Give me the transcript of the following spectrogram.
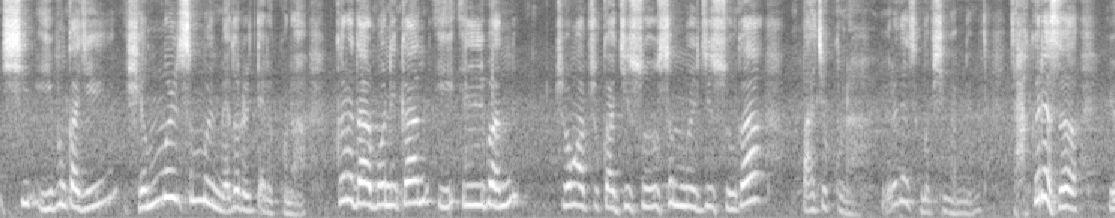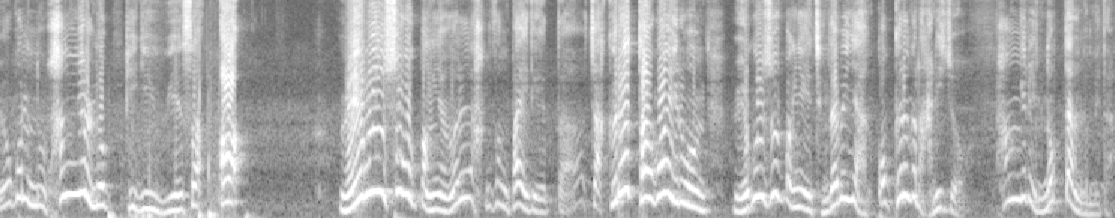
12분까지 현물 선물 매도를 때렸구나. 그러다 보니까 이 1번 종합주가 지수, 선물 지수가 빠졌구나. 이렇게 생각합니다. 자, 그래서 요거는 확률을 높이기 위해서, 아! 외국인 수급 방향을 항상 봐야 되겠다. 자, 그렇다고 이러면 외국인 수급 방향이 정답이냐? 꼭 그런 건 아니죠. 확률이 높다는 겁니다.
